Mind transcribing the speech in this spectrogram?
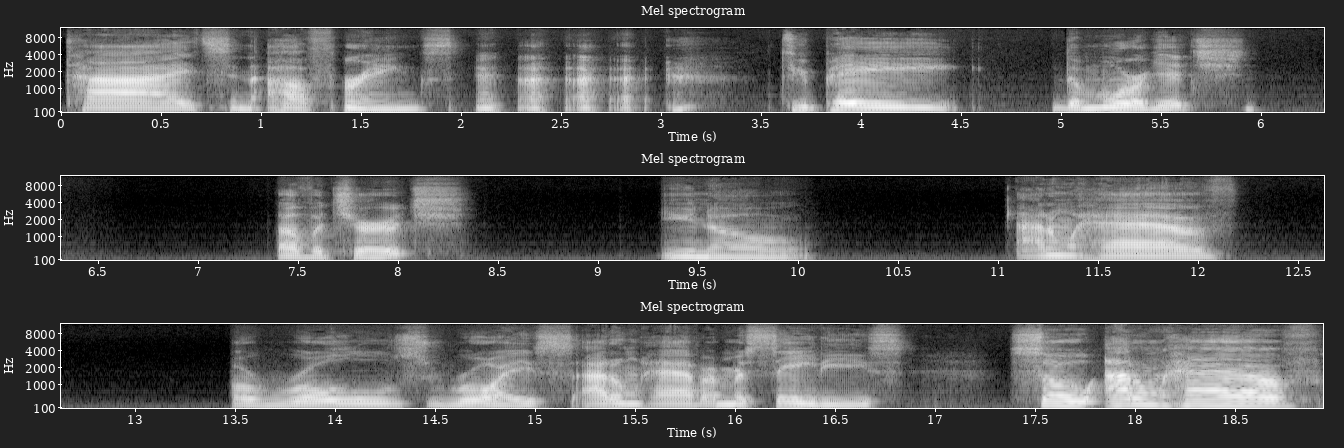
tithes and offerings to pay the mortgage of a church. You know, I don't have a Rolls Royce. I don't have a Mercedes. So I don't have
